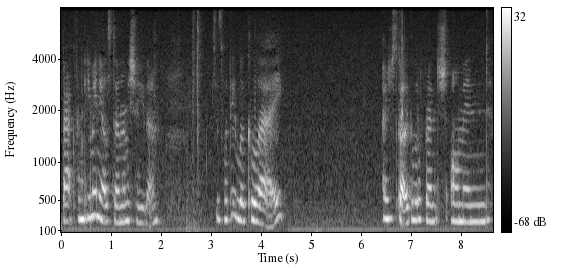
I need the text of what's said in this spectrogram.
back from getting my nails done. Let me show you them. This is what they look like. I just got like a little French almond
